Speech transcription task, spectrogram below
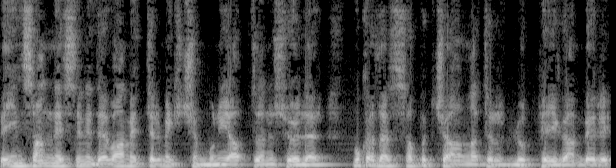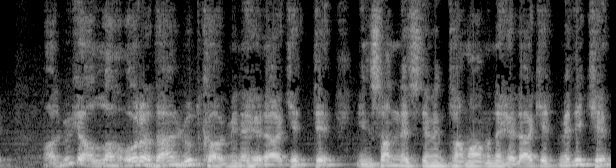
ve insan neslini devam ettirmek için bunu yaptığını söyler. Bu kadar sapıkça anlatır Lut peygamberi. Halbuki Allah orada Lut kavmini helak etti. İnsan neslinin tamamını helak etmedi ki.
